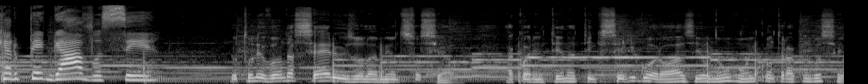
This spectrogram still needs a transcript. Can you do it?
Quero pegar você. Eu tô levando a sério o isolamento social. A quarentena tem que ser rigorosa e eu não vou encontrar com você.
